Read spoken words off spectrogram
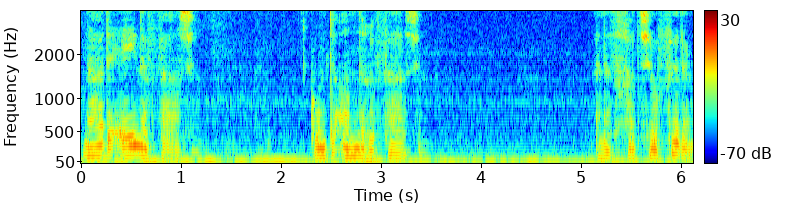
Na de ene fase komt de andere fase. En het gaat zo verder.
